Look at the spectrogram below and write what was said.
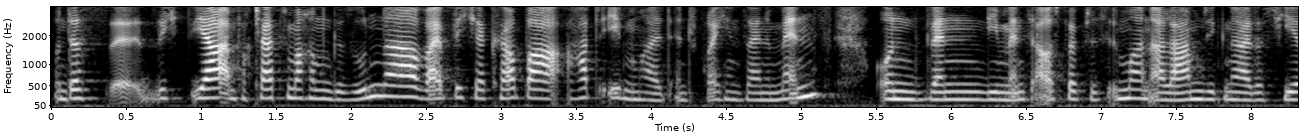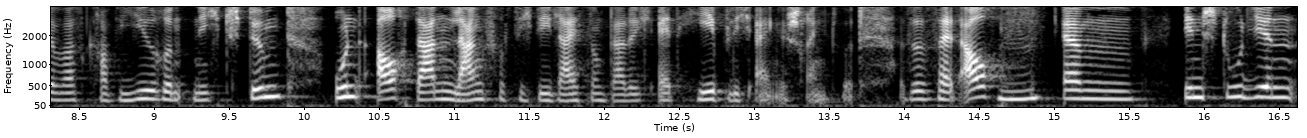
Und das äh, sich ja einfach klar zu machen, ein gesunder weiblicher Körper hat eben halt entsprechend seine Mens. Und wenn die Mens ausbleibt, ist immer ein Alarmsignal, dass hier was gravierend nicht stimmt und auch dann langfristig die Leistung dadurch erheblich eingeschränkt wird. Also es ist halt auch ähm, in Studien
